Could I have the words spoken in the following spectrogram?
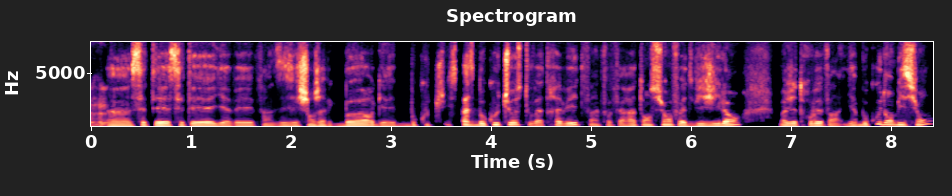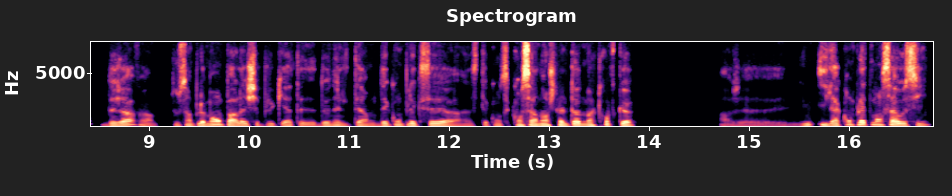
Mhm. euh, c'était, c'était, il y avait, enfin, des échanges avec Borg. Il, y avait beaucoup de- il se passe beaucoup de choses, tout va très vite. Enfin, il faut faire attention, il faut être vigilant. Moi j'ai trouvé, enfin, il y a beaucoup d'ambition déjà. Enfin, tout simplement, on parlait, je sais plus qui a donné le terme décomplexé. euh, c'était con- concernant Shelton. Moi je trouve que alors, je- il a complètement ça aussi,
